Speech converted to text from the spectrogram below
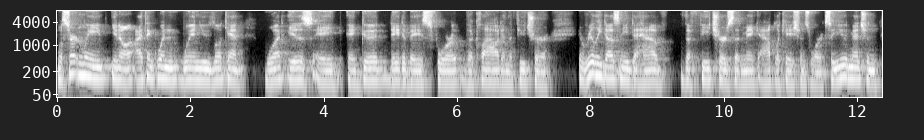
Well, certainly, you know, I think when when you look at what is a, a good database for the cloud in the future, it really does need to have the features that make applications work. So you had mentioned,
